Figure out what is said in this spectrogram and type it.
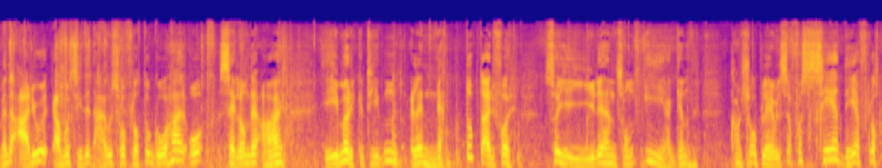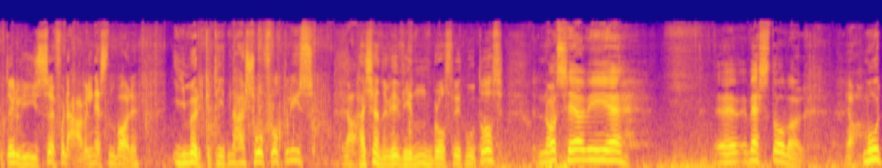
Men det er jo jeg må si det, det er jo så flott å gå her. Og selv om det er i mørketiden, eller nettopp derfor, så gir det en sånn egen kanskje opplevelse. For se det flotte lyset, for det er vel nesten bare i mørketiden det er så flott lys. Ja. Her kjenner vi vinden blåse litt mot oss. nå ser vi eh, eh, vestover Ja. mot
